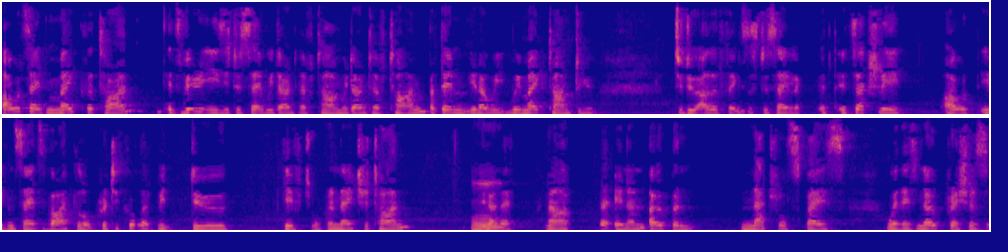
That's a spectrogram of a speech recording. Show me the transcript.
I would say make the time. It's very easy to say we don't have time, we don't have time, but then you know we, we make time to to do other things. Is to say look, it, it's actually I would even say it's vital or critical that we do give children nature time. You know, mm. that now in an open, natural space where there's no pressures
